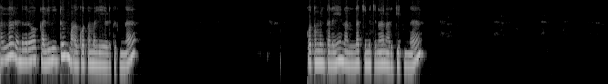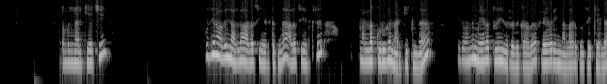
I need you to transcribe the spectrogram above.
நல்லா ரெண்டு தடவை கழுவிட்டு கொத்தமல்லியை எடுத்துக்கோங்க. கொத்தமல்லி தலையும் நல்லா சின்ன சின்னதாக நறுக்கிக்குங்க. கொத்தமல்லி நறுக்கியாச்சு. புதினாவையும் நல்லா அலசி எடுத்துக்கோங்க. அலசி எடுத்துட்டு நல்லா குறுக நறுக்கிக்குங்க. இது வந்து மேலே தூவி விடுறதுக்காக ஃப்ளேவரிங் நல்லாயிருக்கும் சேர்க்கையில்.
